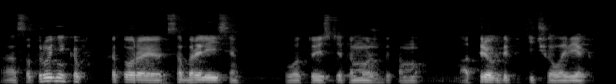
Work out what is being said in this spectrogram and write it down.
э, сотрудников, которые собрались. Вот, то есть это может быть там от 3 до 5 человек.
